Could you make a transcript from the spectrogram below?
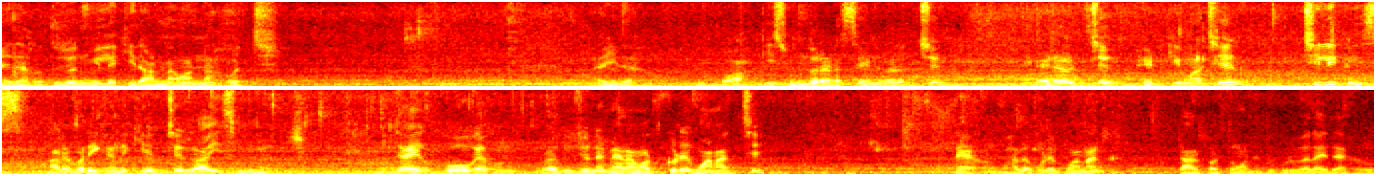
এই দেখো, দুজন মিলে কি রান্না বান্না হচ্ছে। এই দেখো, বাহ, কি সুন্দর একটা সেন্ট বেরোচ্ছে। এটা হচ্ছে ভেটকি মাছের চিলি পিস। আর আবার এখানে কি হচ্ছে? রাইস মনে হচ্ছে। যাই হোক, এখন ওরা দুজনে মেরামত করে বানাচ্ছে। এখন ভালো করে বানাক, তারপর তোমাদের দুপুরবেলায় দেখাবো।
